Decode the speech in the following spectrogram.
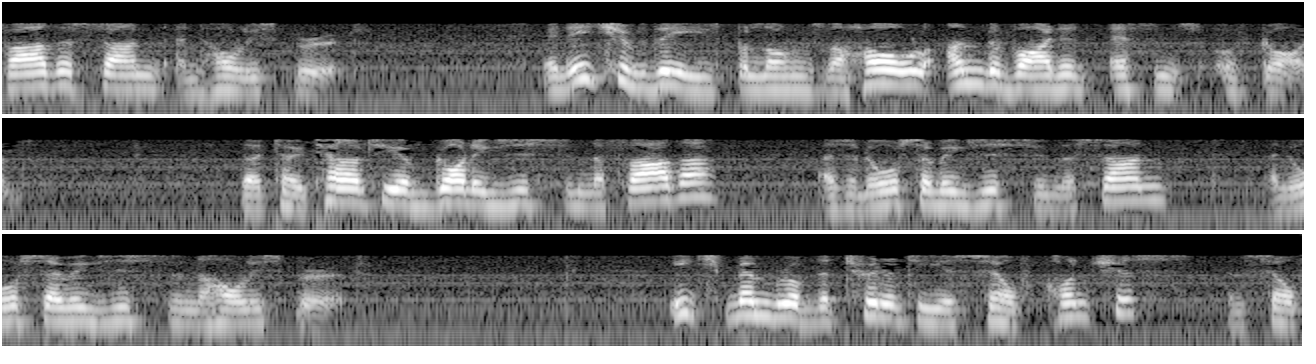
Father, Son, and Holy Spirit. In each of these belongs the whole undivided essence of God. The totality of God exists in the Father, as it also exists in the Son, and also exists in the Holy Spirit. Each member of the Trinity is self conscious and self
